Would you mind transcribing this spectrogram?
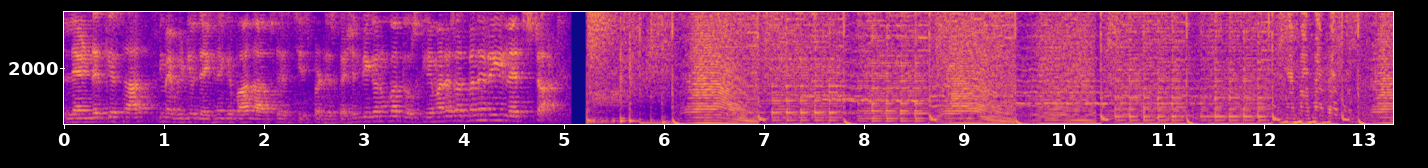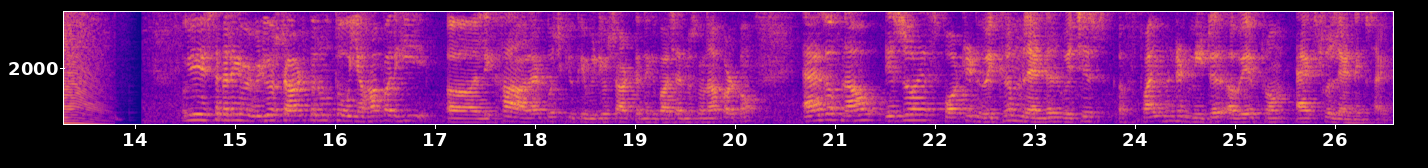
लैंडर के साथ? मैं वीडियो देखने के बाद आपसे इस चीज़ पर डिस्कशन भी करूँगा। तो उसके लिए हमारे साथ बने रही लेट स्टार्ट तो ये इससे पहले कि मैं वीडियो स्टार्ट करूँ तो यहाँ पर ही आ, लिखा आ रहा है कुछ क्योंकि वीडियो स्टार्ट करने के बाद शायद मैं उसको ना पढ़ पाऊँ। As of now ISRO has spotted Vikram lander which is 500 metre away from actual landing site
